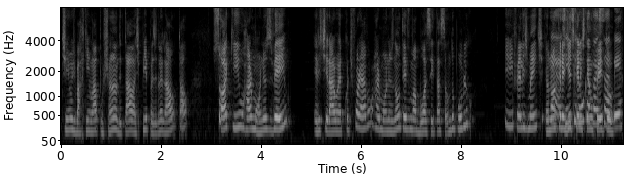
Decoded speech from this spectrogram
Tinha os barquinhos lá puxando e tal, as pipas legal e tal. Só que o Harmonious veio, eles tiraram o Epcot Forever, o Harmonious não teve uma boa aceitação do público. E, infelizmente, eu não É, acredito que eles tenham feito saber.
